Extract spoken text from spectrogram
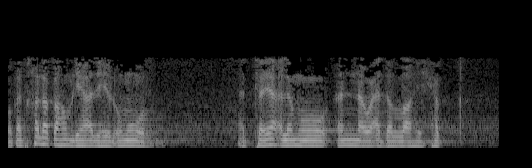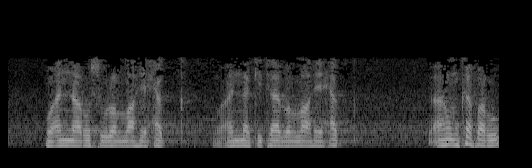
وقد خلقهم لهذه الأمور. حتى يعلموا أن وعد الله حق وأن رسول الله حق وأن كتاب الله حق. فهم كفروا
